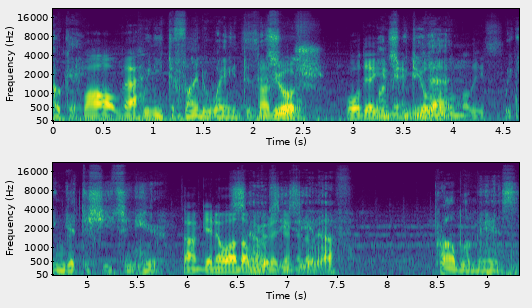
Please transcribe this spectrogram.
Okay. Wow be. We need to find a way into this. room. Sarıyor. Bu odaya Once girmenin bir we do yolunu that, bulmalıyız. We can get the sheets in here. Tamam gene o adamı Sounds göreceksin. easy herhalde. enough. Problem is,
